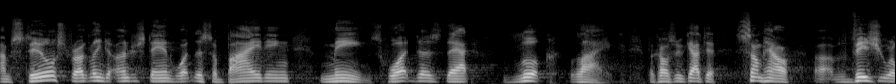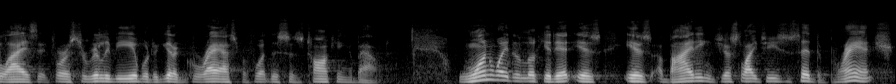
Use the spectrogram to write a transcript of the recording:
I'm still struggling to understand what this abiding means. What does that look like? Because we've got to somehow uh, visualize it for us to really be able to get a grasp of what this is talking about. One way to look at it is, is abiding, just like Jesus said, the branch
